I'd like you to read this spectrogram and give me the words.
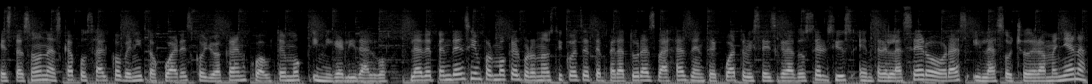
Estas son Azcapotzalco, Benito Juárez, Coyoacán, Cuauhtémoc y Miguel Hidalgo. La dependencia informó que el pronóstico es de temperaturas bajas de entre 4 y 6 grados Celsius entre las 0 horas y las 8 de la mañana.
